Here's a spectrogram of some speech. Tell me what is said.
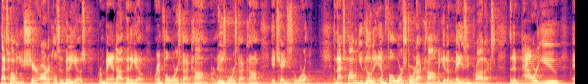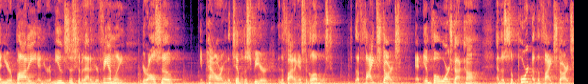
That's why when you share articles and videos from band.video or Infowars.com or Newswars.com, it changes the world. And that's why when you go to InfoWarsStore.com and get amazing products that empower you and your body and your immune system and that of your family, you're also empowering the tip of the spear in the fight against the globalist. The fight starts at Infowars.com, and the support of the fight starts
